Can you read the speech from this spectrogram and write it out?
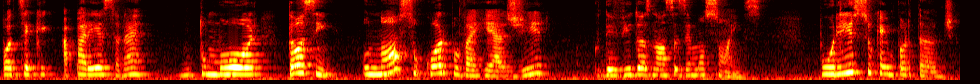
pode ser que apareça, né? Um tumor. Então, assim, o nosso corpo vai reagir devido às nossas emoções. Por isso que é importante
